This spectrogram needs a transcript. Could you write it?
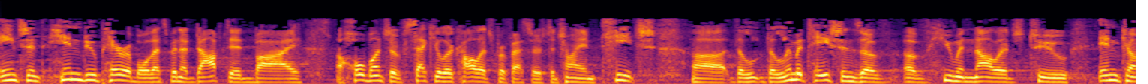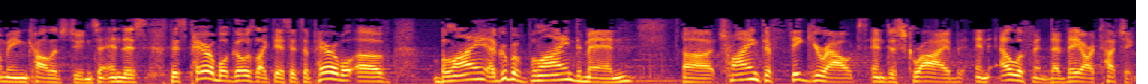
ancient Hindu parable that's been adopted by a whole bunch of secular college professors to try and teach uh, the, the limitations of, of human knowledge to incoming college students. And this, this parable goes like this. It's a parable of blind, a group of blind men uh, trying to figure out and describe an elephant that they are touching.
